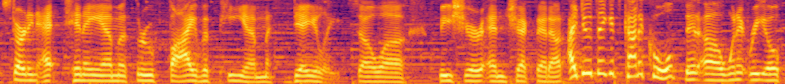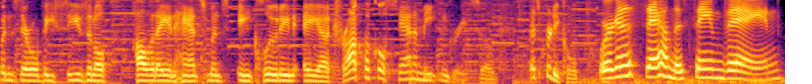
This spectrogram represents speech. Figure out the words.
starting at 10 a.m. through 5 p.m. daily. So, uh, be sure and check that out. I do think it's kind of cool that uh, when it reopens, there will be seasonal holiday enhancements, including a uh, tropical Santa meet and greet. So that's pretty cool. We're gonna stay on the same vein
